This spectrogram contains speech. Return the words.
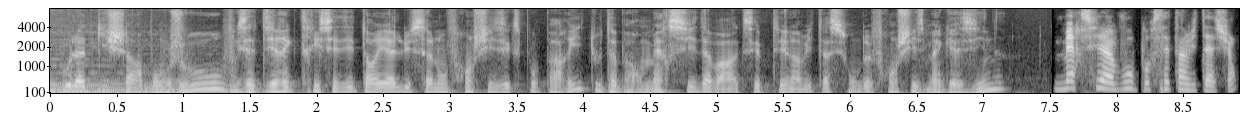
Boulade-Guichard, bonjour. Vous êtes directrice éditoriale du Salon Franchise Expo Paris. Tout d'abord, merci d'avoir accepté l'invitation de Franchise Magazine. Merci à vous pour cette invitation.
